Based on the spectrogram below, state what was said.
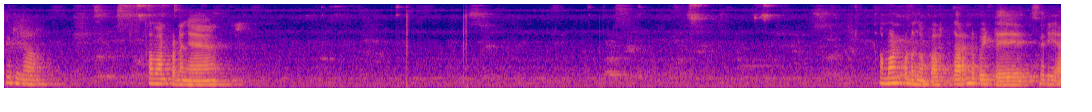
தெரியுதா கமெண்ட் பண்ணுங்கள் கமெண்ட் பண்ணுங்கப்பா கரண்ட் போயிட்டு சரியா?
